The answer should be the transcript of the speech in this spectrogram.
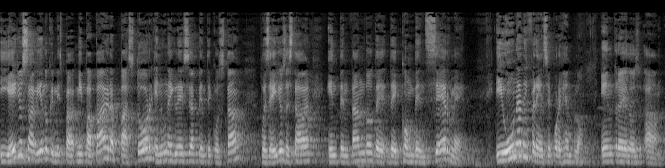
Y ellos sabiendo que mi papá era pastor en una iglesia pentecostal, pues ellos estaban intentando de, convencerme. Y una diferencia, por ejemplo, entre los, ah,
